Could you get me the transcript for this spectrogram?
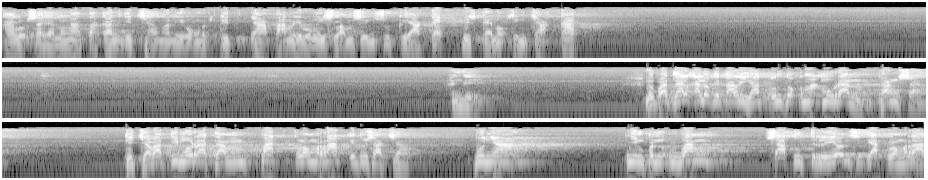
Kalau saya mengatakan ini zamannya wong medit, nyatane wong Islam sing suki akeh bis kenok sing jakat. Enggak. Loh padahal kalau kita lihat untuk kemakmuran bangsa di Jawa Timur ada empat konglomerat itu saja. Punya nyimpen uang satu triliun setiap konglomerat.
